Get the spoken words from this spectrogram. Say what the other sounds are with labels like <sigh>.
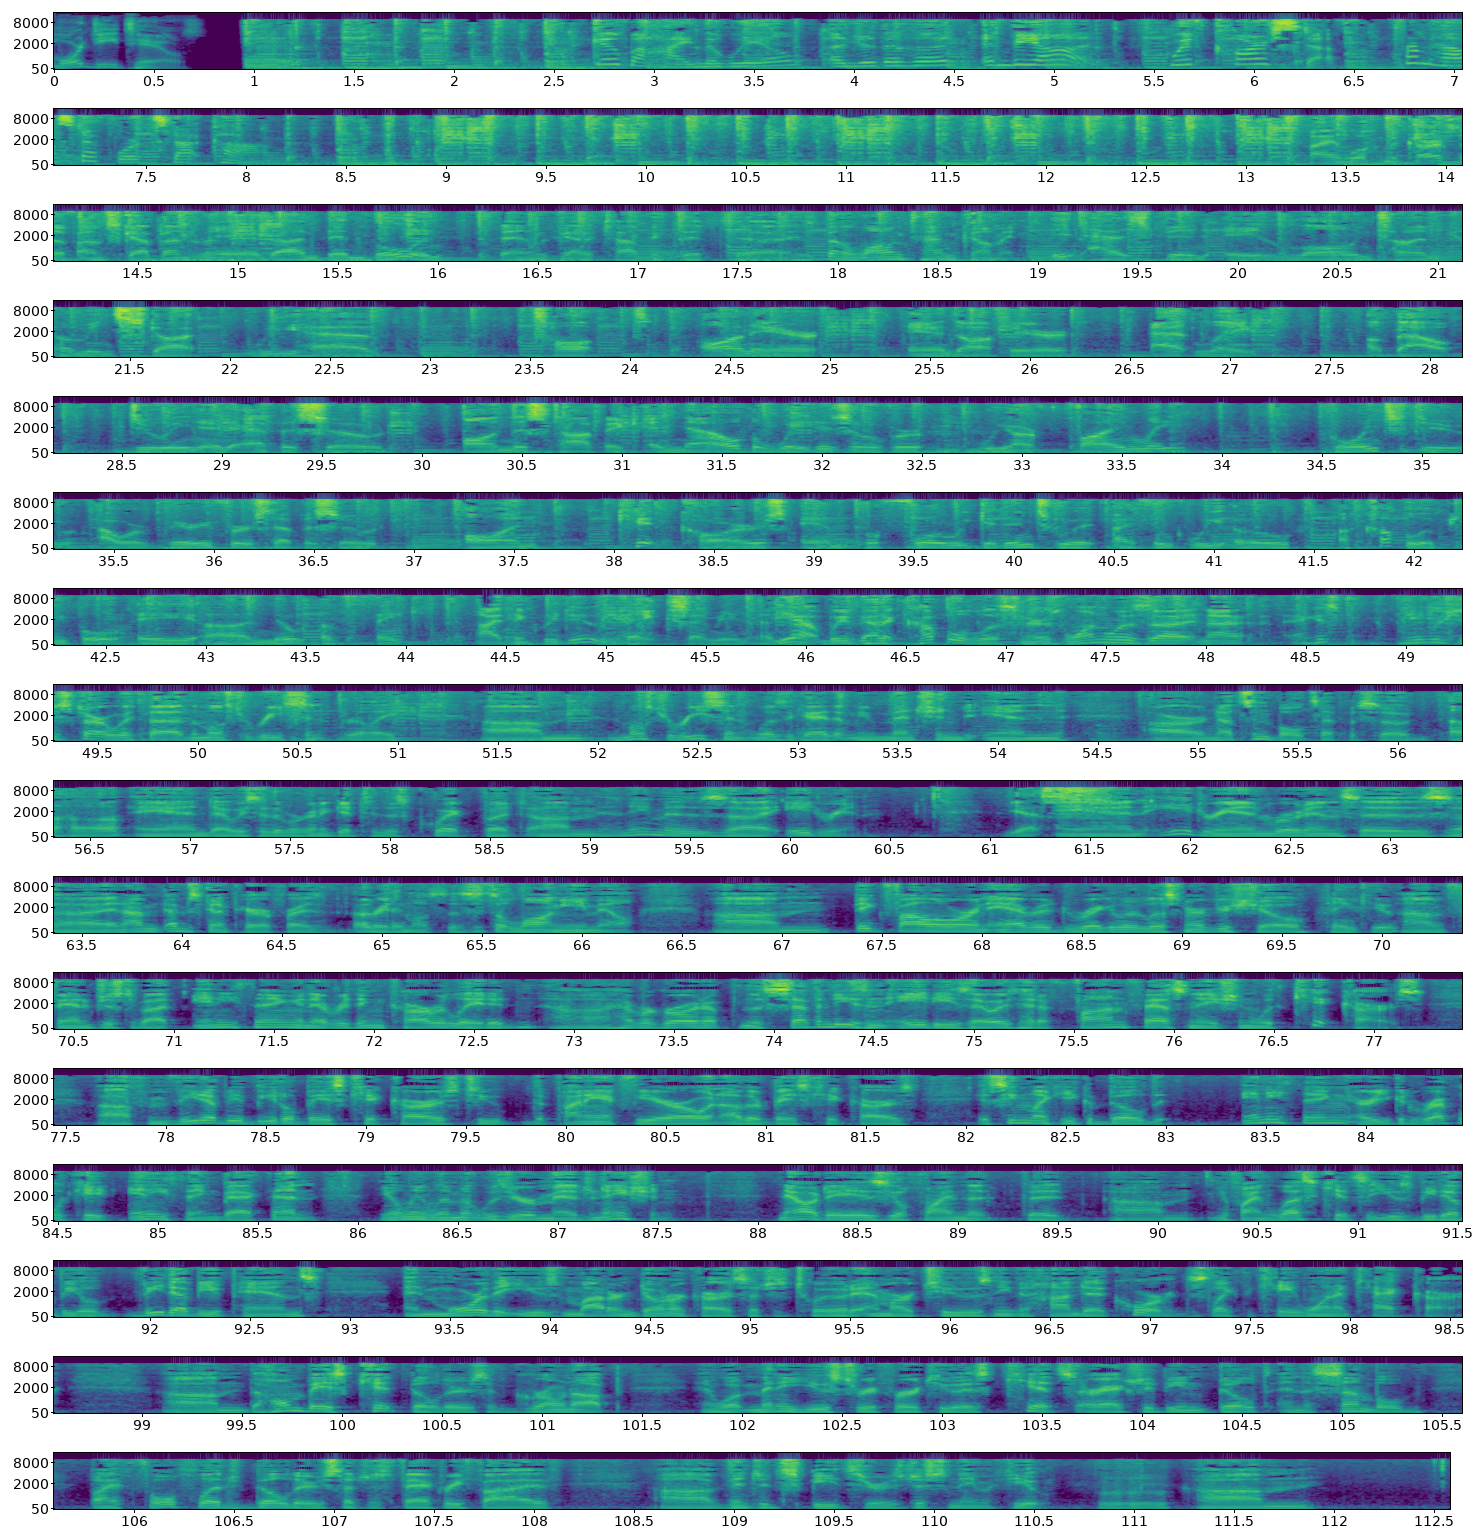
more details. Go behind the wheel, under the hood, and beyond with car stuff from howstuffworks.com. Hi, and welcome to Car Stuff. I'm Scott Benjamin. And I'm Ben Bowlin. Ben, we've got a topic that uh, has been a long time coming. It has been a long time coming. Scott, we have talked on air and off air at length about doing an episode on this topic, and now the wait is over. Mm-hmm. We are finally going to do our very first episode on kit cars. And before we get into it, I think we owe a couple of people a uh, note of thank you. I think we do. Yeah. Thanks. I mean, yeah, we've got a couple of listeners. One was, uh, now, I guess maybe we should start with uh, the most recent, really. Um, the most recent was a guy that we mentioned in our nuts and bolts episode. Uh-huh. And uh, we said that we're going to get to this quick, but um, his name is uh, Adrian. Yes. And Adrian wrote in and says, uh, and I'm, I'm just going to paraphrase Okay. most of this. It's a long email. Um, big follower and avid regular listener of your show. Thank you. Um, fan of just about anything and everything car related. Uh, however, growing up in the 70s and 80s, I always had a fond fascination with kit cars. Uh, from VW Beetle based kit cars to the Pontiac Fiero and other base kit cars, it seemed like you could build anything or you could replicate anything back then. The only limit was your imagination. Nowadays, you'll find that, that um, you'll find less kits that use VW VW pans and more that use modern donor cars such as Toyota MR2s and even Honda Accords, like the K1 Attack car. Um, the home-based kit builders have grown up, and what many used to refer to as kits are actually being built and assembled by full-fledged builders such as Factory Five, uh, Vintage Speedsters, just to name a few. Um,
